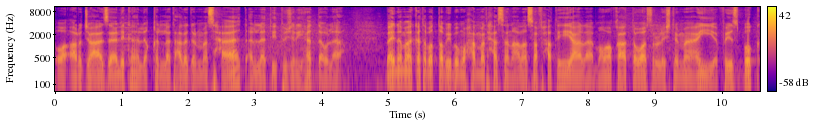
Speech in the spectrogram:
وأرجع ذلك لقلة عدد المسحات التي تجريها الدولة. بينما كتب الطبيب محمد حسن على صفحته على مواقع التواصل الاجتماعي فيسبوك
